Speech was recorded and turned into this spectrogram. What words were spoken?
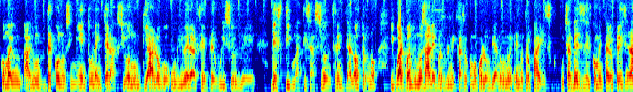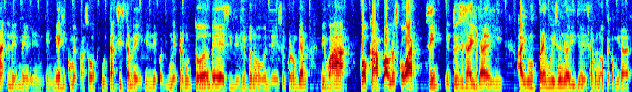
cómo hay, un, hay un reconocimiento, una interacción, un diálogo, un liberarse de prejuicios, de, de estigmatización frente al otro, ¿no? Igual cuando uno sale, por ejemplo en mi caso como colombiano, uno en otro país, muchas veces el comentario que le dicen, ah, le, me, en, en, México me pasó, un taxista me, le, me preguntó dónde es y le dije, bueno, soy colombiano. Me dijo, ah, Coca, Pablo Escobar, ¿sí? Entonces ahí ya hay hay un prejuicio y yo decía, bueno, pero mira,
